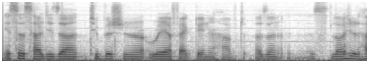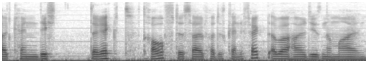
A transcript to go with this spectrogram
ist es halt dieser typische Rare-Effekt, den ihr habt. Also es leuchtet halt kein Licht direkt drauf, deshalb hat es keinen Effekt, aber halt diesen normalen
